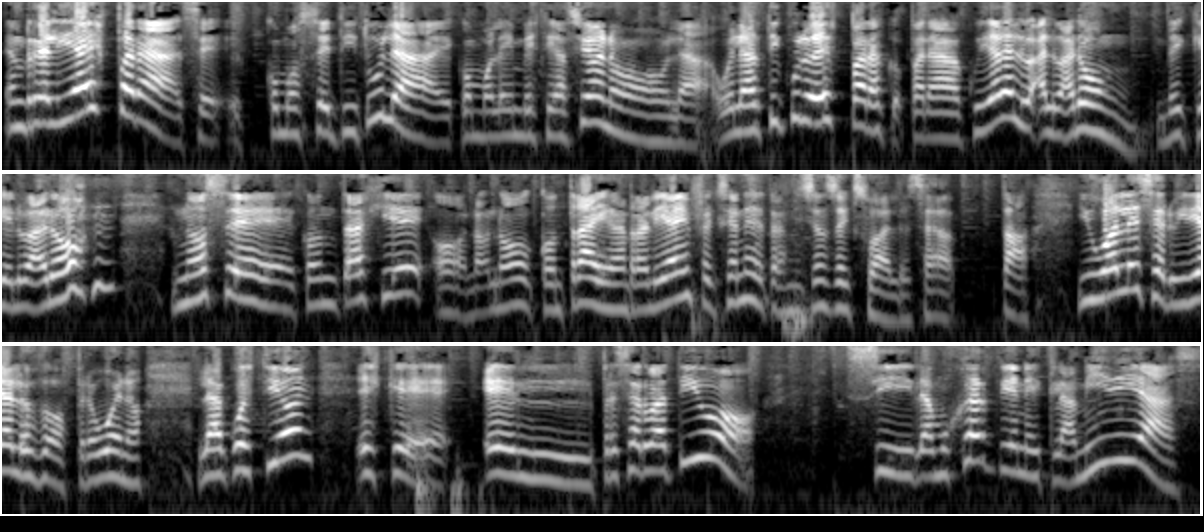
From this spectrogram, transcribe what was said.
en realidad es para, se- como se titula, eh, como la investigación o, la, o el artículo es para, para cuidar al, al varón, de que el varón no se contagie o no, no contraiga en realidad infecciones de transmisión sexual. O sea, está. Igual le serviría a los dos, pero bueno, la cuestión es que el preservativo, si la mujer tiene clamidias,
